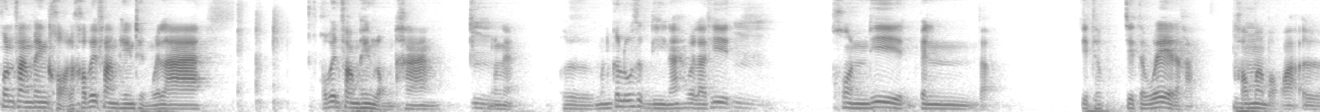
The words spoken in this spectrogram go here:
คนฟังเพลงขอแล้วเขาไปฟังเพลงถึงเวลา เขาเป็นฟังเพลงหลงทางอืมมันเนี่ยเออ มันก็รู้สึกดีนะ เวลาที่อืมคนที่เป็นแบบจิตจิตเวชอะครับเขามาบอกว่า เออ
